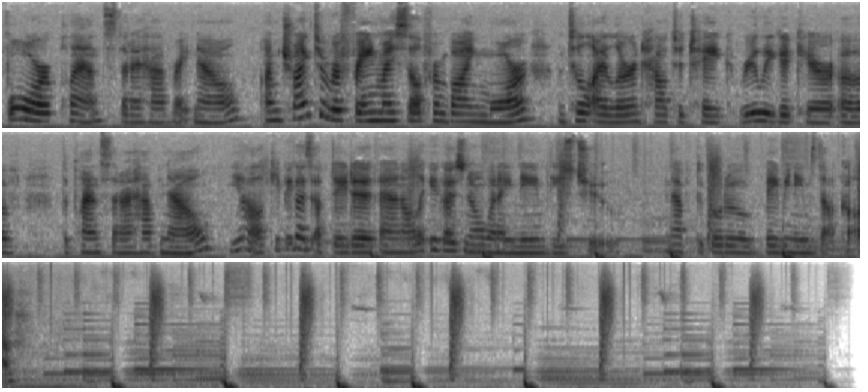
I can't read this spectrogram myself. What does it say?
four plants that I have right now. I'm trying to refrain myself from buying more until I learned how to take really good care of the plants that I have now. Yeah, I'll keep you guys updated and I'll let you guys know when I name these two. I'm gonna have to go to babynames.com.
